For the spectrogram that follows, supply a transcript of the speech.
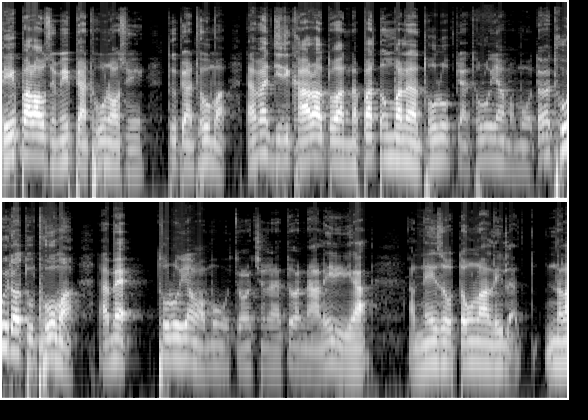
လေးပတ်လောက်ဆိုမေးပြန်ထိုးတော့ဆိုရင်သူပြန်ထိုးမှာဒါပေမဲ့ဒီဒီခါတော့သူကနှစ်ပတ်သုံးပတ်လောက်ထိုးလို့ပြန်ထိုးလို့ရမှာမဟုတ်ဒါပေမဲ့ထိုးရတော့သူထိုးမှာဒါပေမဲ့ထိုးလို့ရမှာမဟုတ်ကျွန်တော်ချင်တယ်သူကနာလေးတွေကအနည်းဆုံး3လ4လ2လ3လ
